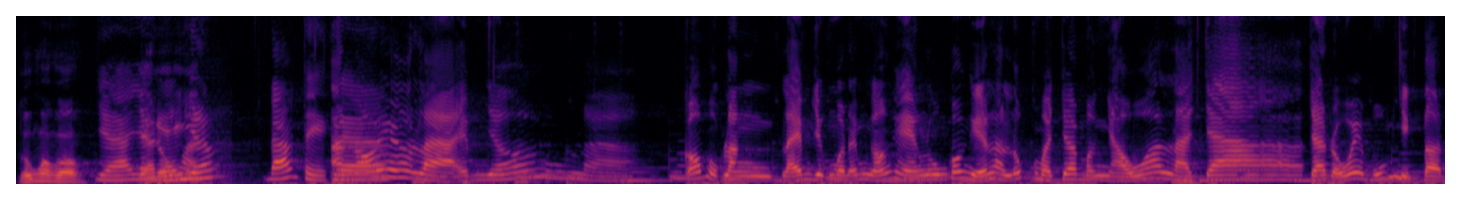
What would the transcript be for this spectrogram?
Đúng không cô dạ Dạ, đúng rồi. vậy đó. Đón tiệc anh là- nói á là em nhớ là có một lần là em giật mình em ngỡ ngàng luôn có nghĩa là lúc mà trên bàn nhậu á là cha cha rủ em uống nhiệt tình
